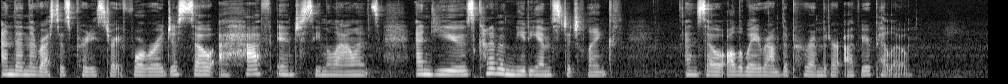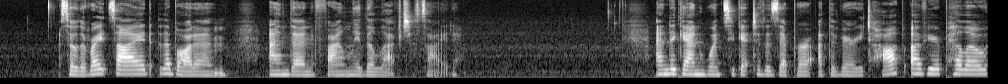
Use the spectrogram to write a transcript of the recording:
and then the rest is pretty straightforward. Just sew a half inch seam allowance and use kind of a medium stitch length and sew all the way around the perimeter of your pillow. So the right side, the bottom, and then finally the left side. And again, once you get to the zipper at the very top of your pillow,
